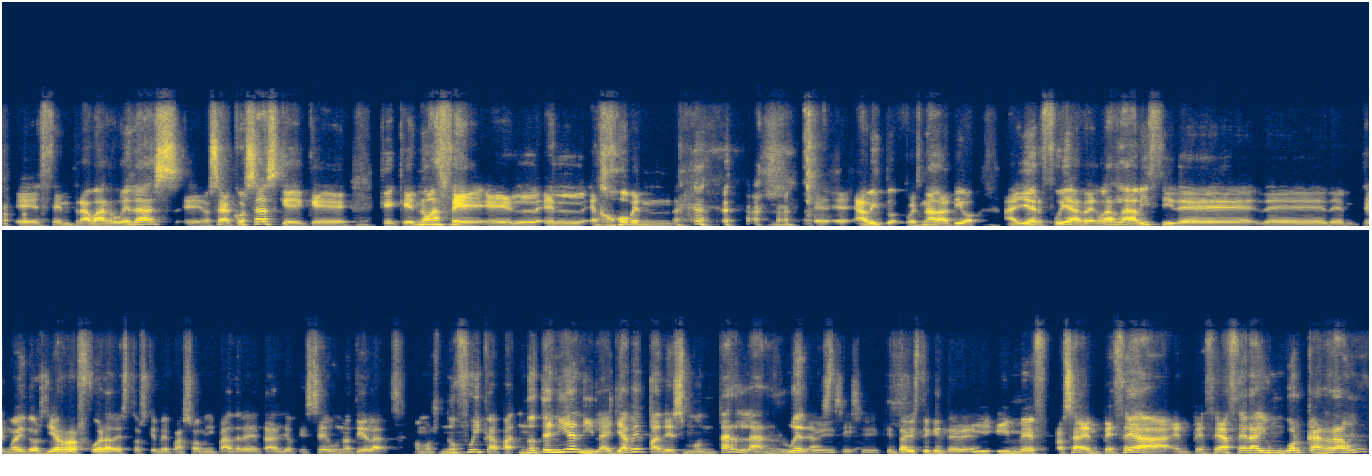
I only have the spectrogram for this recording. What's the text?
eh, centraba ruedas, eh, o sea, cosas que, que- que- que no hace el, el- el joven eh, eh, habitu- Pues nada, tío, ayer fui a arreglar la bici de, de- de- Tengo ahí dos hierros fuera de estos que me pasó mi padre, tal, yo que sé, uno tiene la... Vamos, no fui capaz, no tenía ni la llave para desmontar las ruedas. Sí, sí, tío. sí. ¿Quién te ha visto y quién te ve? Y, y me, o sea, empecé a, empecé a hacer ahí un workaround,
